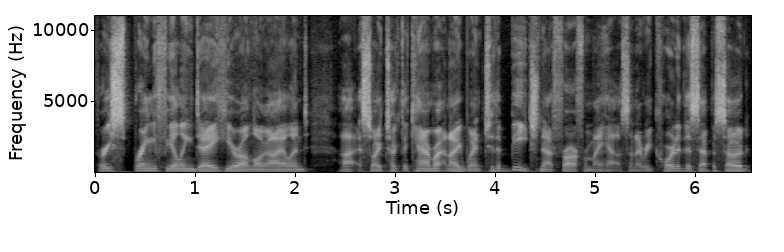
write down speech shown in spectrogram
very spring feeling day here on Long Island. Uh, so I took the camera and I went to the beach not far from my house and I recorded this episode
